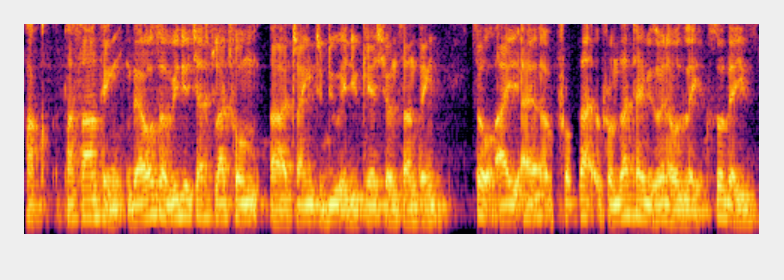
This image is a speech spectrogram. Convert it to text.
Pa something. They're also a video chat platform uh, trying to do education something. So I, I from that from that time is when I was like, so there is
